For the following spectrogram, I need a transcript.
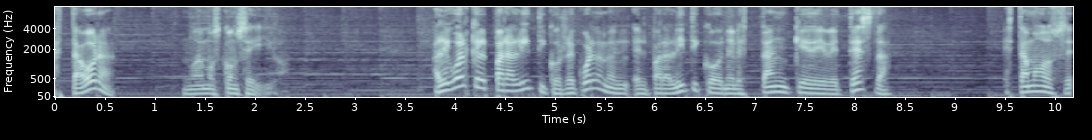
hasta ahora no hemos conseguido. Al igual que el paralítico, recuerdan el, el, paralítico en el estanque de Bethesda, estamos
